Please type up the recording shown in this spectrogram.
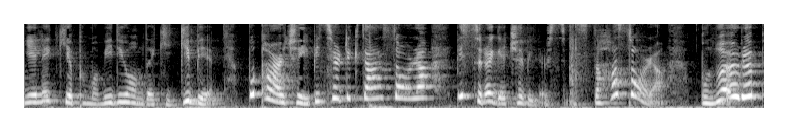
yelek yapımı videomdaki gibi bu parçayı bitirdikten sonra bir sıra geçebilirsiniz. Daha sonra bunu örüp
